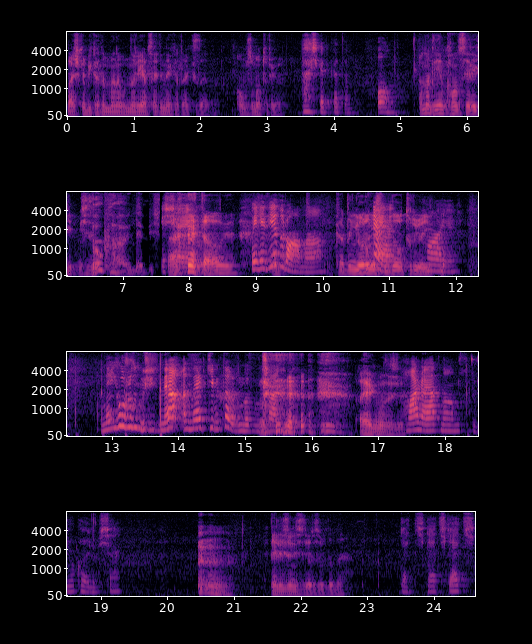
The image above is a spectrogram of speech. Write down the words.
Başka bir kadın bana bunları yapsaydı ne kadar kızardım. Omzuma oturuyor. Başka bir kadın. 10. Ama diyelim konsere gitmişiz. Yok öyle bir şey. Şey. tamam ya. Belediye durağı mı? Kadın yorulmuş ne? burada oturuyor. Hayır. Ne yorulmuş? Ne ne kimin tarafındasın sen? Ayak masajı. Hayır ayak namusudur yok öyle bir şey. Televizyon izliyoruz burada da. Geç geç geç.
